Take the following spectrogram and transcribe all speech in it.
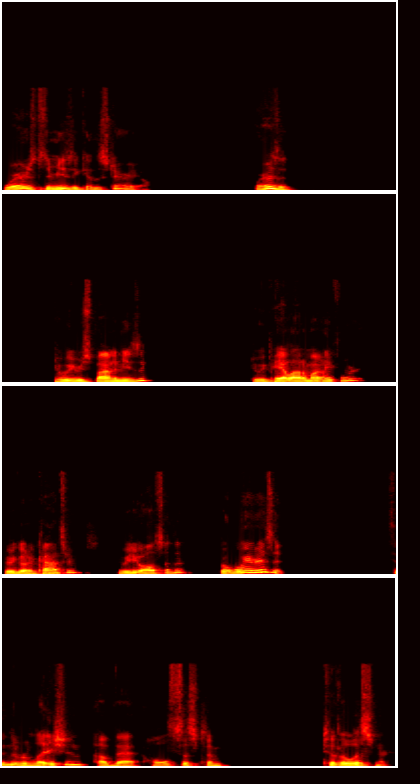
Where is the music in the stereo? Where is it? Do we respond to music? Do we pay a lot of money for it? Do we go to concerts? Do we do all of that? But where is it? It's in the relation of that whole system to the listener.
